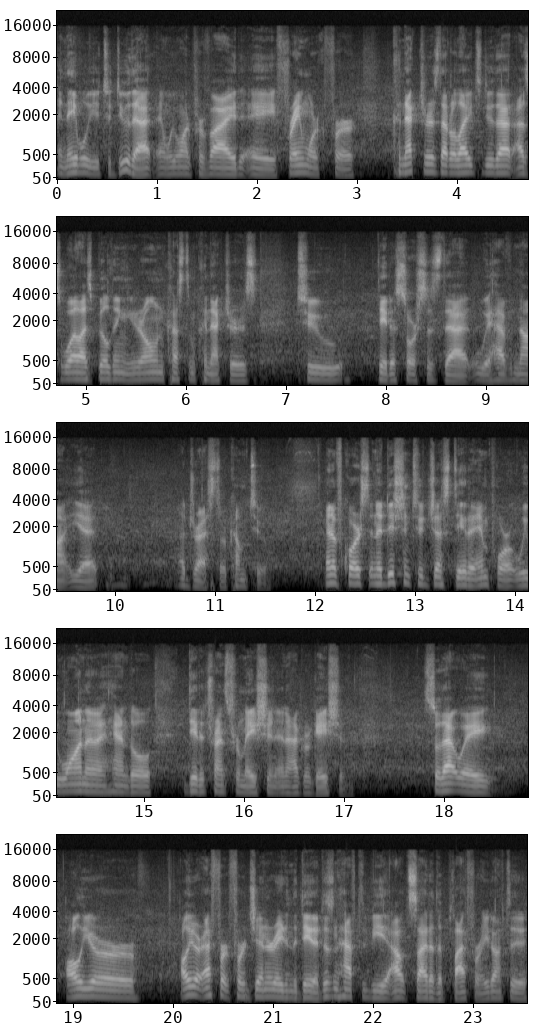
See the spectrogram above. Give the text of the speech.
enable you to do that, and we want to provide a framework for connectors that allow you to do that, as well as building your own custom connectors to data sources that we have not yet addressed or come to. And of course, in addition to just data import, we want to handle data transformation and aggregation. So that way, all your all your effort for generating the data doesn't have to be outside of the platform. You don't have to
